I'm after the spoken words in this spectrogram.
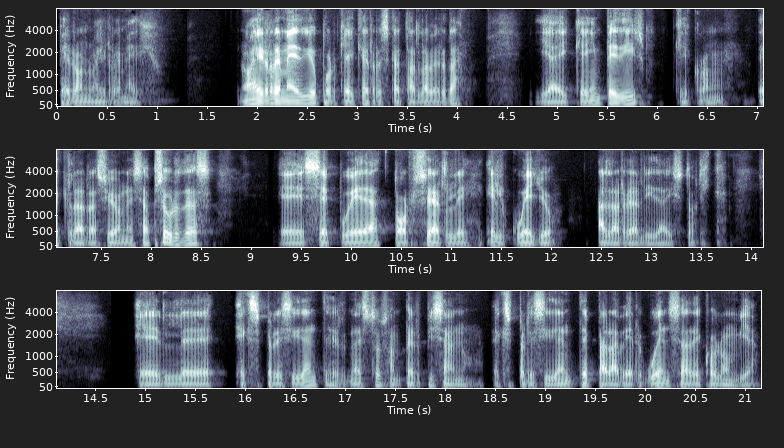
pero no hay remedio. No hay remedio porque hay que rescatar la verdad y hay que impedir que con declaraciones absurdas eh, se pueda torcerle el cuello a la realidad histórica. El eh, expresidente Ernesto Samper Pizano, expresidente para vergüenza de Colombia,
